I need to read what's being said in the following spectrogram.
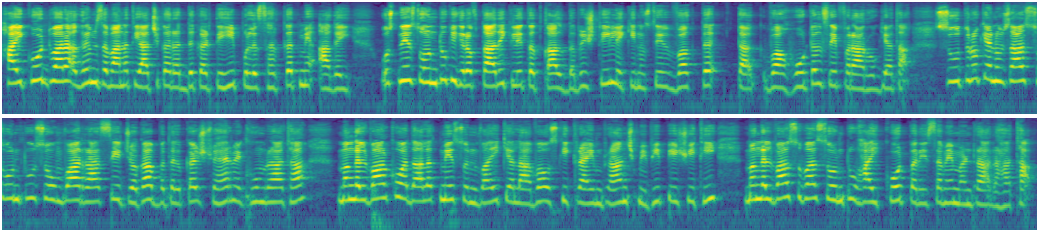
हाईकोर्ट द्वारा अग्रिम जमानत याचिका रद्द करते ही पुलिस हरकत में आ गई। उसने सोनटू की गिरफ्तारी के लिए तत्काल दबिश दी, लेकिन उसे वक्त तक वह होटल से फरार हो गया था। सूत्रों के अनुसार सोनटू सोमवार रात से जगह बदलकर शहर में घूम रहा था। मंगलवार को अदालत में सुनवाई के अलावा उसकी क्राइम ब्रांच में भी पेशी थी। मंगलवार सुबह सोनटू हाई कोर्ट परिसर में मंडरा रहा था।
